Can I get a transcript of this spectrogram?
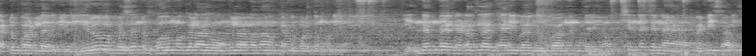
கட்டுப்பாட்டில் இருக்குது இன்னும் இருபது பர்சன்ட் பொதுமக்களாக உங்களால் தான் கட்டுப்படுத்த முடியும். எந்தெந்த இடத்துல கேரி பேக் விற்பாங்கன்னு தெரியும். சின்ன சின்ன பெட்டி ஷாப்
